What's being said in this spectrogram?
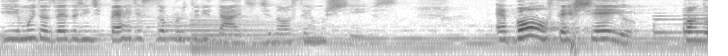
E muitas vezes a gente perde essas oportunidades de nós sermos cheios. É bom ser cheio quando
